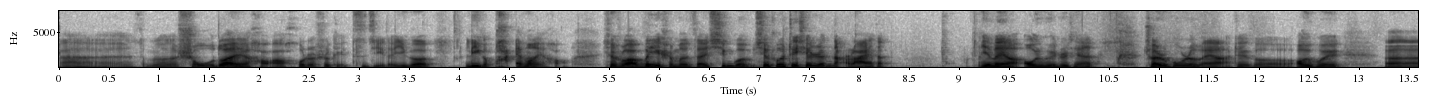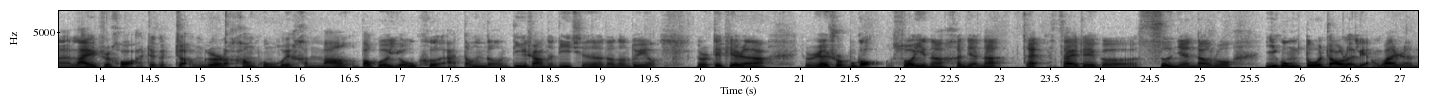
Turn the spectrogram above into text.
呃怎么说呢，手段也好啊，或者是给自己的一个立个牌坊也好。先说啊，为什么在新冠？先说这些人哪来的？因为啊，奥运会之前，全日空认为啊，这个奥运会。呃，来之后啊，这个整个的航空会很忙，包括游客啊等等，地上的地勤啊等等对应，就是这批人啊，就是人手不够，所以呢，很简单，哎，在这个四年当中，一共多招了两万人。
